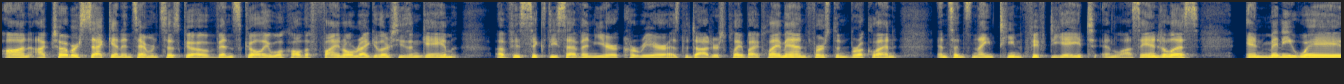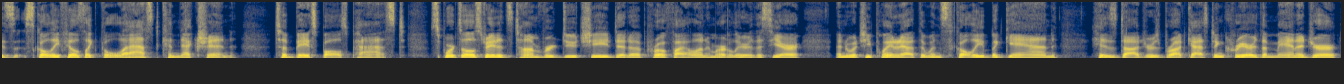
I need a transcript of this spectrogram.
On October 2nd in San Francisco, Vin Scully will call the final regular season game of his 67 year career as the Dodgers play by play man, first in Brooklyn and since 1958 in Los Angeles. In many ways, Scully feels like the last connection to baseball's past. Sports Illustrated's Tom Verducci did a profile on him earlier this year in which he pointed out that when Scully began his Dodgers broadcasting career, the manager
